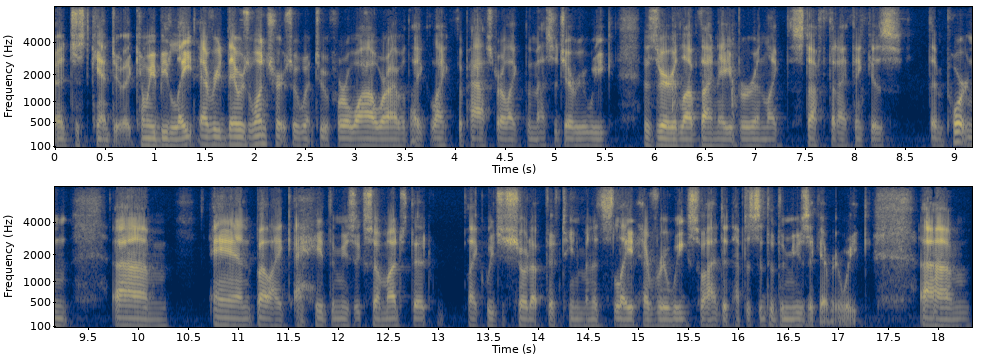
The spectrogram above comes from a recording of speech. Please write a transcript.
I just can't do it. Can we be late every? There was one church we went to for a while where I would like like the pastor, like the message every week. It was very love thy neighbor and like the stuff that I think is important. Um, and but like I hate the music so much that like we just showed up 15 minutes late every week so i didn't have to sit through the music every week. Um,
